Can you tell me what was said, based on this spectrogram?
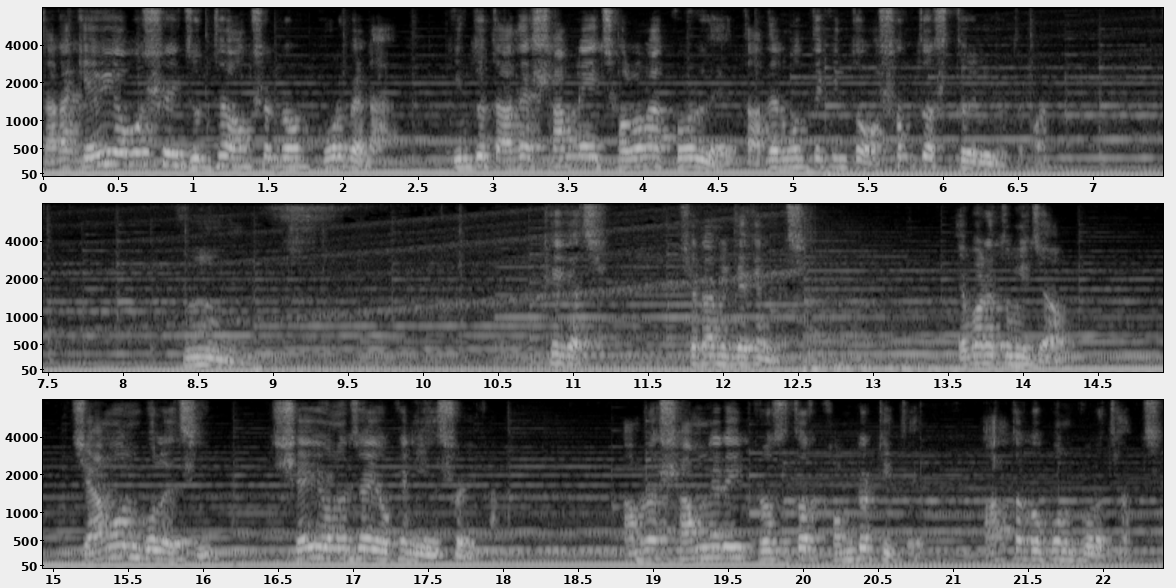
তারা কেউই অবশ্যই যুদ্ধে অংশগ্রহণ করবে না, কিন্তু তাদের সামনে এই ছলনা করলে তাদের মধ্যে কিন্তু অসন্তোষ তৈরি হতে পারে। হুম, ঠিক আছে, সেটা আমি দেখে নিচ্ছি। এবারে তুমি যাও। যেমন বলেছি, সেই অনুযায়ী ওকে নিয়ে এসো এখানে। আমরা সামনের এই প্রস্তর খণ্ডটিতে আত্মগোপন করে থাকছি।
